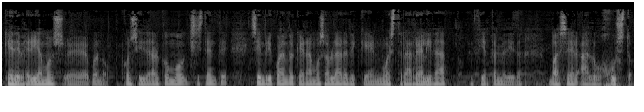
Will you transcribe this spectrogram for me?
que deberíamos, eh, bueno, considerar como existente siempre y cuando queramos hablar de que nuestra realidad, en cierta medida, va a ser algo justo.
